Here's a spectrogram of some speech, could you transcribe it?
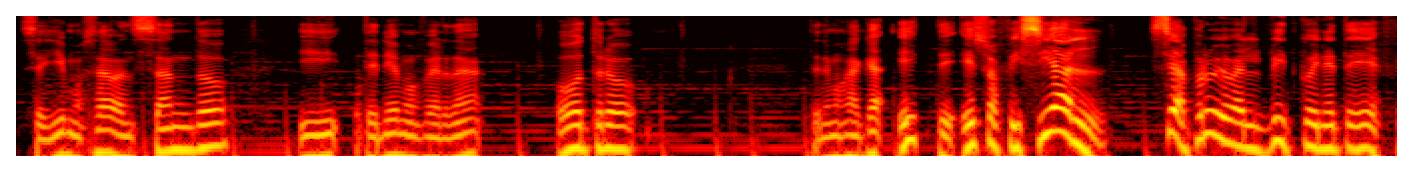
seguimos avanzando y tenemos, ¿verdad? Otro. Tenemos acá este. Es oficial. Se aprueba el Bitcoin ETF.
